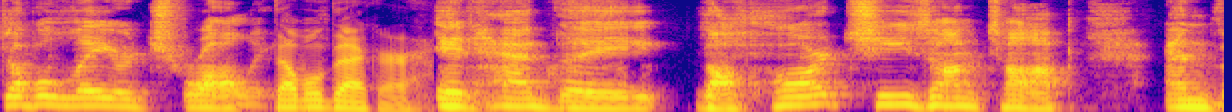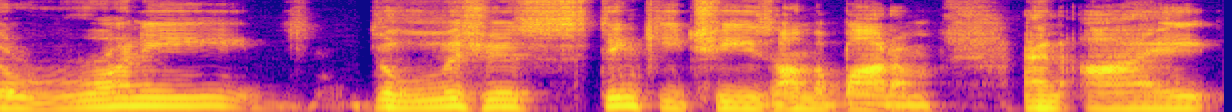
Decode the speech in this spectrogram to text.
double layered trolley. Double decker. It had the the hard cheese on top and the runny, delicious, stinky cheese on the bottom. And I,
